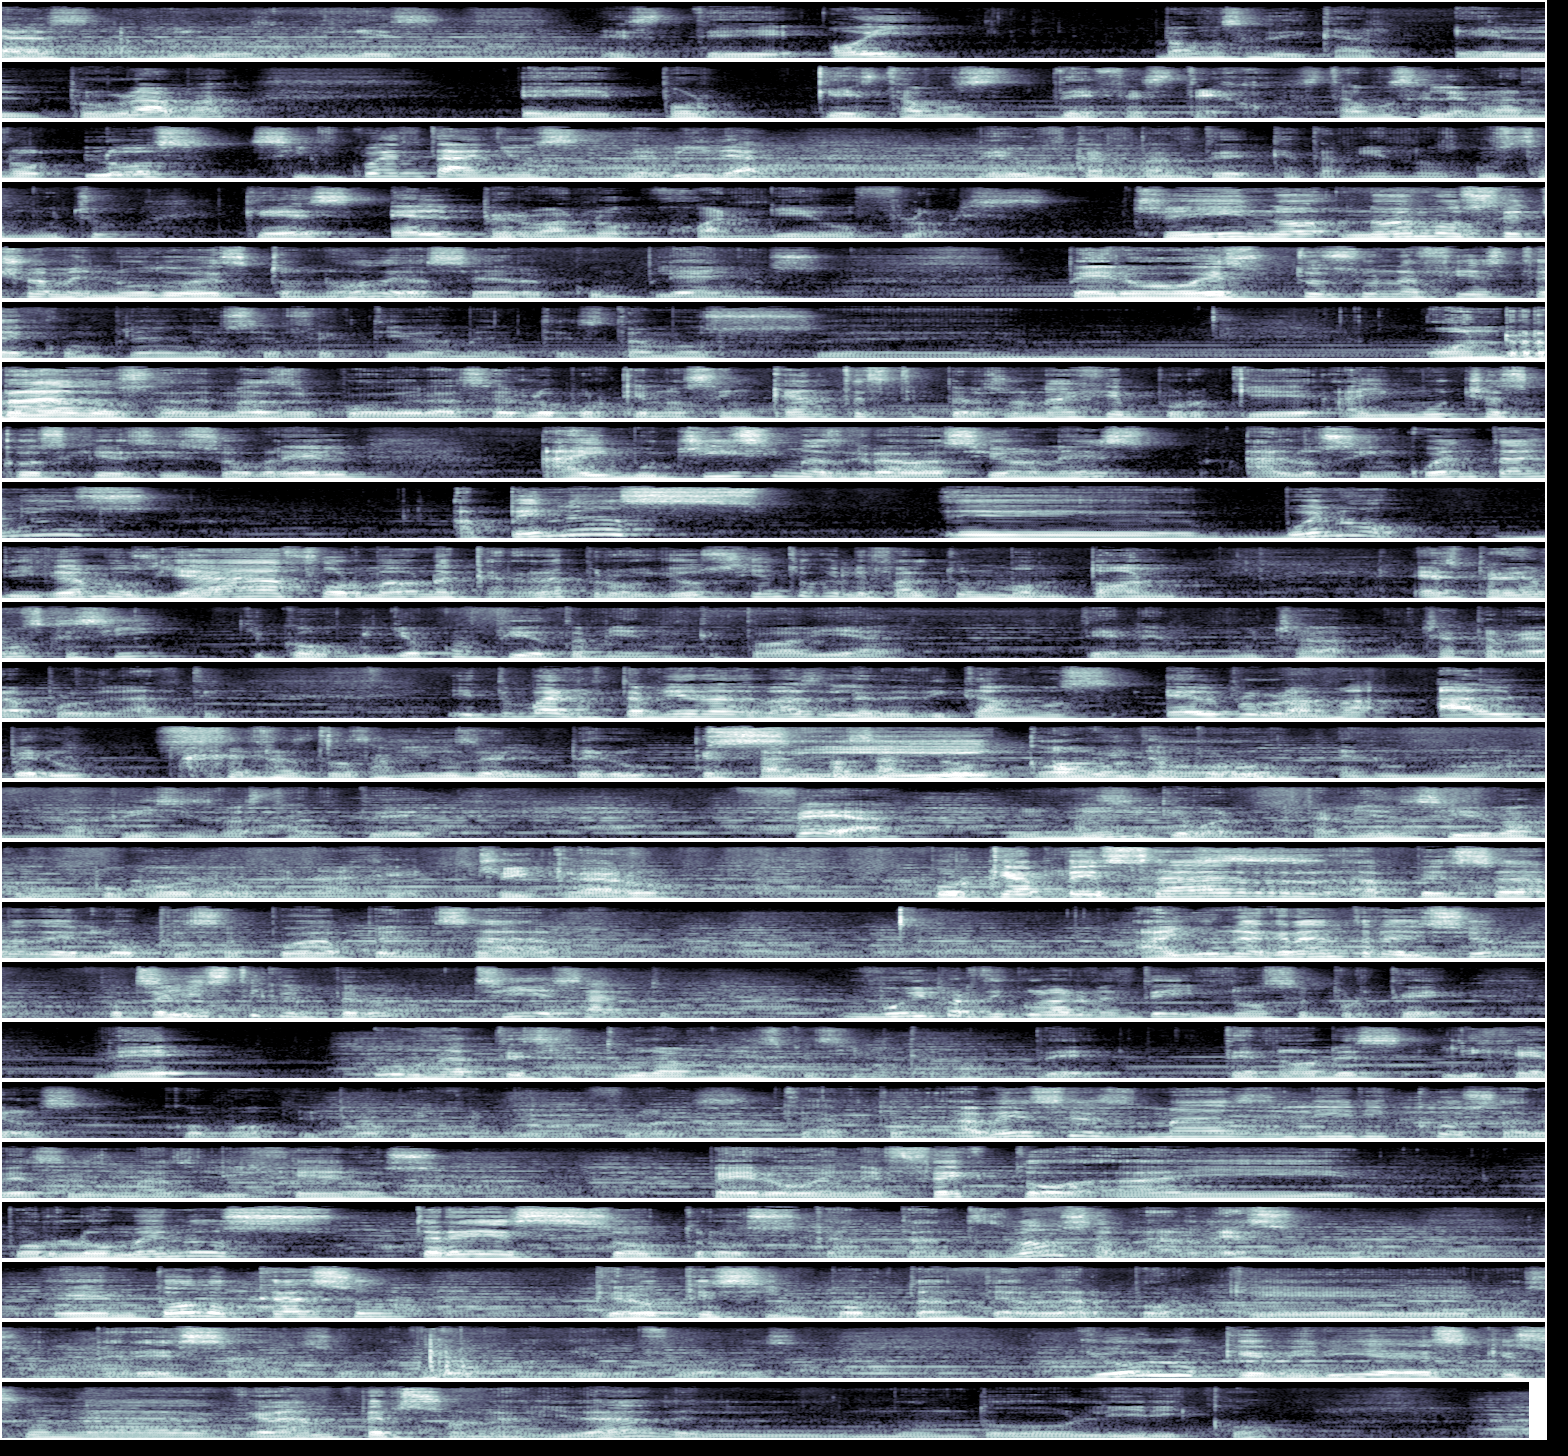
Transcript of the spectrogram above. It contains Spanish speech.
amigos, amigues. Este, hoy vamos a dedicar el programa eh, porque estamos de festejo. Estamos celebrando los 50 años de vida de un cantante que también nos gusta mucho, que es el peruano Juan Diego Flores. Sí, no, no hemos hecho a menudo esto, ¿no? De hacer cumpleaños. Pero esto es una fiesta de cumpleaños, efectivamente. Estamos eh, honrados además de poder hacerlo porque nos encanta este personaje, porque hay muchas cosas que decir sobre él. Hay muchísimas grabaciones. A los 50 años, apenas, eh, bueno, digamos, ya ha formado una carrera, pero yo siento que le falta un montón. Esperemos que sí. Yo, yo confío también que todavía tiene mucha, mucha carrera por delante. Y bueno, también además le dedicamos el programa al Perú, a nuestros amigos del Perú, que están Sí, pasando ahorita no. por un- en, un- en una crisis bastante fea. Ujú. Así que bueno, también sirva como un poco de homenaje. Sí, claro. Porque a pesar, a pesar de lo que se pueda pensar, hay una gran tradición operística en Perú. Sí, exacto. Muy particularmente, y no sé por qué, de una tesitura muy específica, ¿no? De tenores ligeros, como el propio Juan Diego Flores. Exacto. A veces más líricos, a veces más ligeros, pero en efecto hay por lo menos tres otros cantantes. Vamos a hablar de eso, ¿no? En todo caso, creo que es importante hablar por qué nos interesa, sobre todo Juan Diego Flores. Yo lo que diría es que es una gran personalidad del mundo lírico,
